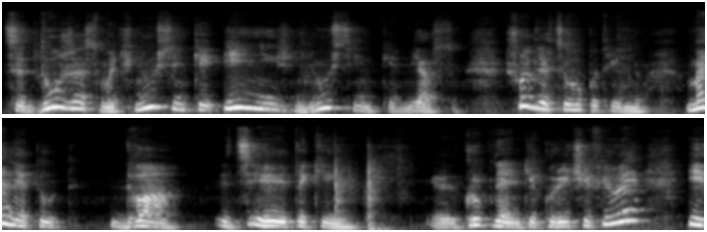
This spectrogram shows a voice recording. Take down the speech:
Це дуже смачнюсіньке і ніжнюсіньке м'ясо. Що для цього потрібно? У мене тут два ці, такі е, крупненькі курячі філе, і,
